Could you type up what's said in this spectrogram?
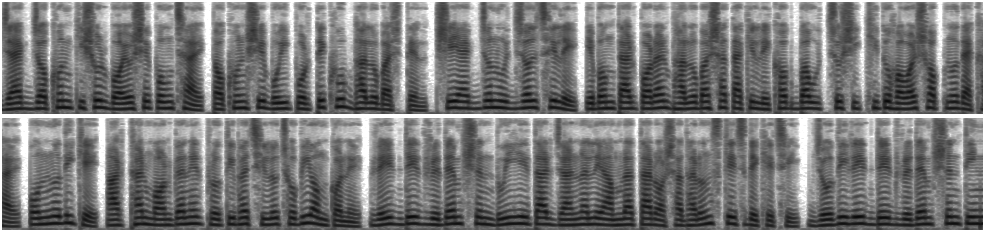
জ্যাক যখন কিশোর বয়সে পৌঁছায়, তখন সে বই পড়তে খুব ভালোবাসতেন। সে একজন উজ্জ্বল ছেলে এবং তার পড়ার ভালোবাসা তাকে লেখক বা উচ্চ শিক্ষিত হওয়ার স্বপ্ন দেখায়। অন্যদিকে, আর্থার মর্গানের প্রতিভা ছিল ছবি অঙ্কনে। রেড ডেড রিডেম্পশন দুই এ তার জার্নালে আমরা তার অসাধারণ স্টেজ দেখেছি। যদি রেড ডেড রিডেম্পশন তিন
